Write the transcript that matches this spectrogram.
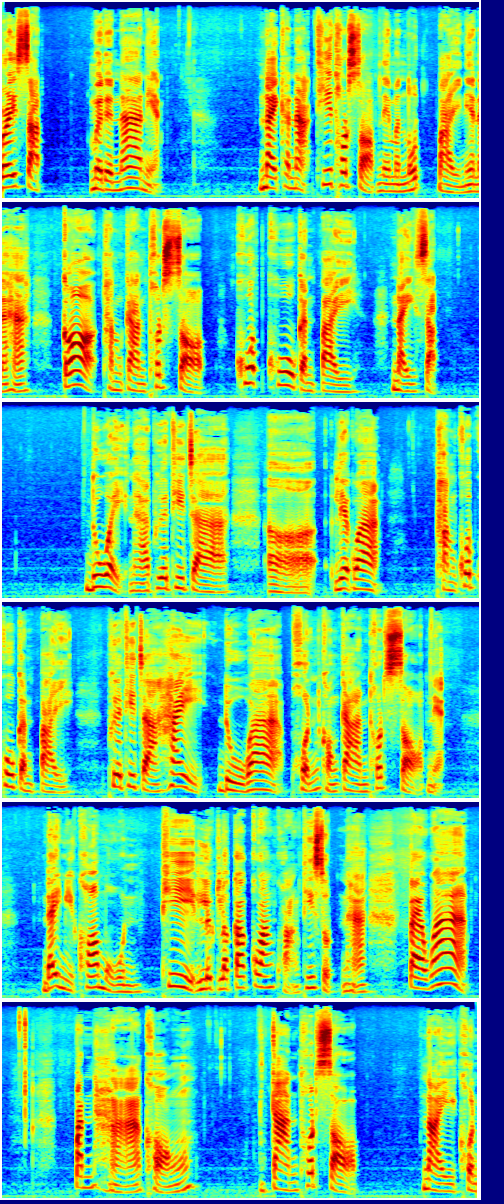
บริษัทเมเดนาเนี่ย ในขณะที่ทดสอบในมนุษย์ไปเนี่ยนะคะก็ทำการทดสอบควบคู่กันไปในสัตว์ด้วยนะคะเพื่อที่จะเรียกว่าทำควบคู่กันไป เพื่อที่จะให้ดูว่าผลของการทดสอบเนี่ยได้มีข้อมูลที่ลึกแล้วก็กว้างขวางที่สุดนะคะแต่ว่าปัญหาของการทดสอบในคน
